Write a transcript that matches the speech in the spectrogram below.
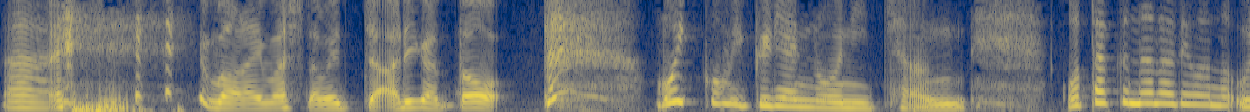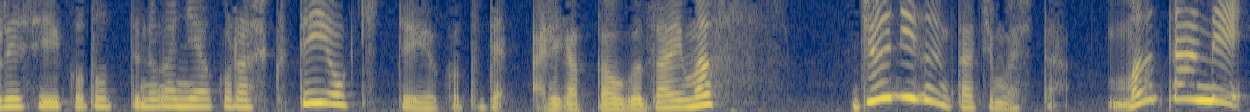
はい。笑いました。めっちゃありがとう。もう一個ミクリアンのお兄ちゃん。オタクならではの嬉しいことってのがニアコらしくて良きということでありがとうございます。12分経ちました。またね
